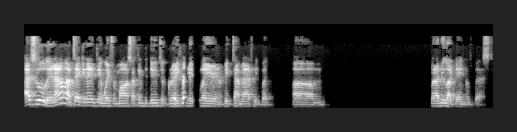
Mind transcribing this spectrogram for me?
Absolutely, and I'm not taking anything away from Moss. I think the dude's a great, great player and a big time athlete. But, um, but I do like Daniels best.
